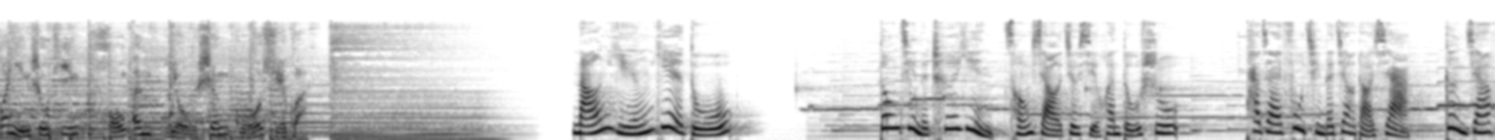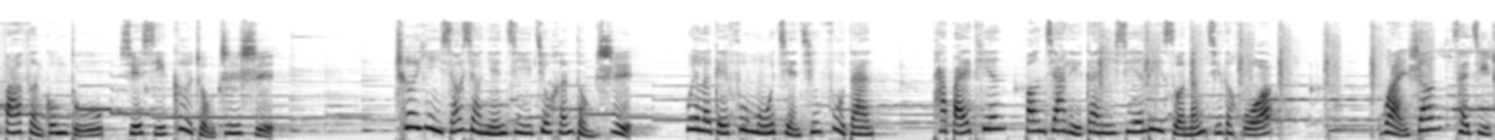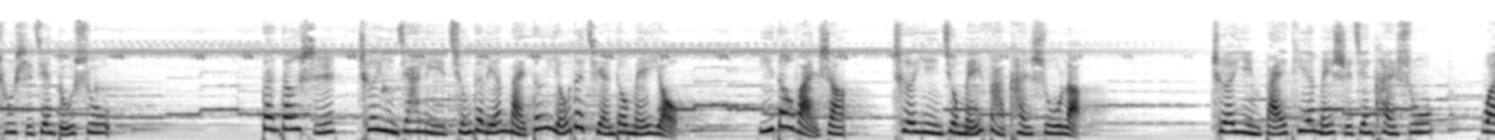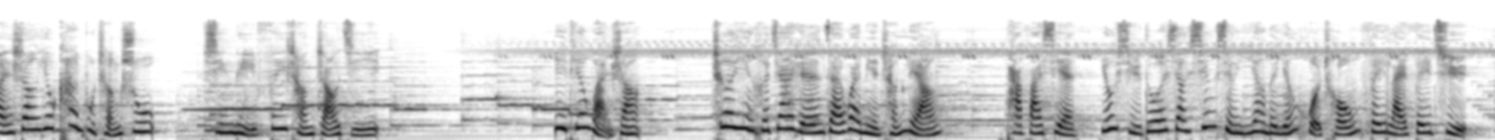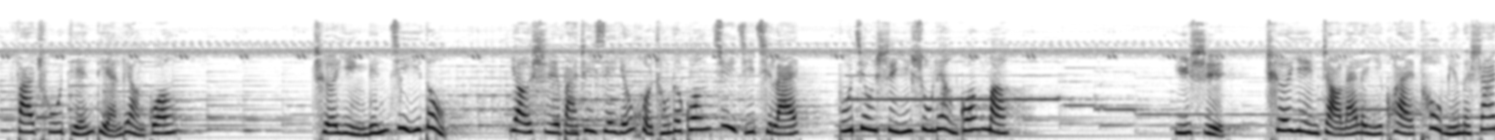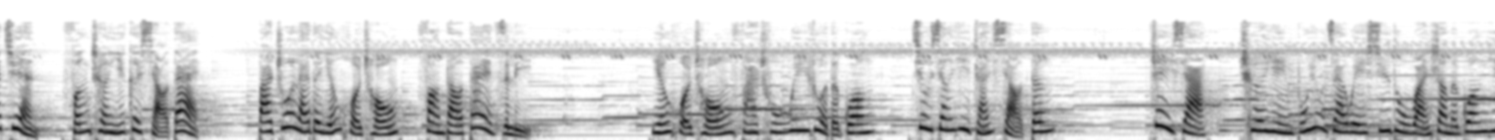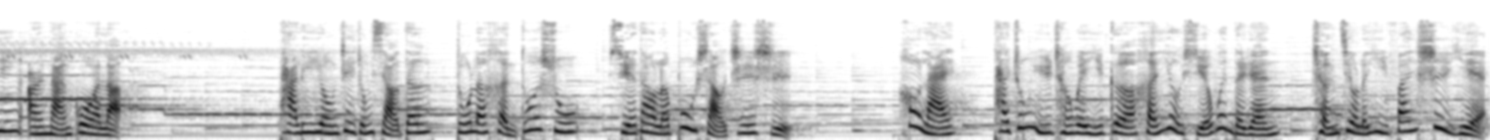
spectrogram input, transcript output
欢迎收听洪恩有声国学馆。囊萤夜读。东晋的车胤从小就喜欢读书，他在父亲的教导下，更加发奋攻读，学习各种知识。车胤小小年纪就很懂事，为了给父母减轻负担，他白天帮家里干一些力所能及的活儿。晚上才挤出时间读书，但当时车胤家里穷得连买灯油的钱都没有，一到晚上，车胤就没法看书了。车胤白天没时间看书，晚上又看不成书，心里非常着急。一天晚上，车胤和家人在外面乘凉。他发现有许多像星星一样的萤火虫飞来飞去，发出点点亮光。车胤灵机一动，要是把这些萤火虫的光聚集起来，不就是一束亮光吗？于是，车胤找来了一块透明的纱绢，缝成一个小袋，把捉来的萤火虫放到袋子里。萤火虫发出微弱的光。就像一盏小灯，这下车胤不用再为虚度晚上的光阴而难过了。他利用这种小灯读了很多书，学到了不少知识。后来，他终于成为一个很有学问的人，成就了一番事业。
